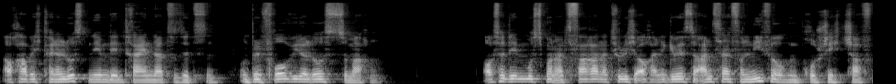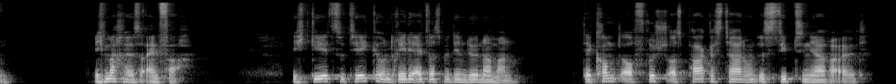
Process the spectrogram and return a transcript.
Auch habe ich keine Lust, neben den dreien da zu sitzen und bin froh, wieder loszumachen. Außerdem muss man als Fahrer natürlich auch eine gewisse Anzahl von Lieferungen pro Schicht schaffen. Ich mache es einfach. Ich gehe zur Theke und rede etwas mit dem Dönermann. Der kommt auch frisch aus Pakistan und ist 17 Jahre alt.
